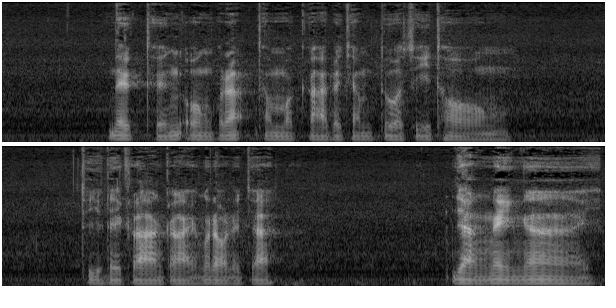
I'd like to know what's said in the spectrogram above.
ๆนึกถึงองค์พระธรรมกายประจำตัวสีทอง ที่อยู่ในกลางกายของเรานะจ๊ะ อย่างง่ายๆ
